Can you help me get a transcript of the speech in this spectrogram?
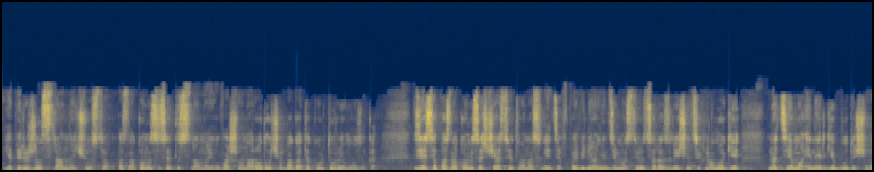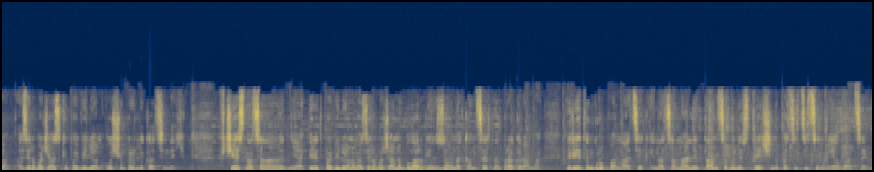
Я пережил странные чувства. Познакомился с этой страной. У вашего народа очень богатая культура и музыка. Здесь я познакомился с частью этого наследия. В павильоне демонстрируются различные технологии на тему энергии будущего. Азербайджанский павильон очень привлекательный. В честь Национального дня дня перед павильоном Азербайджана была организована концертная программа. Ритм группа «Натик» и национальные танцы были встречены посетителями и овациями.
